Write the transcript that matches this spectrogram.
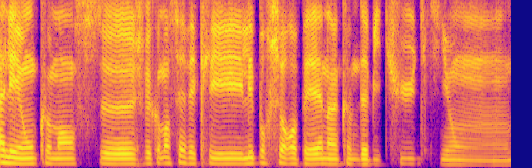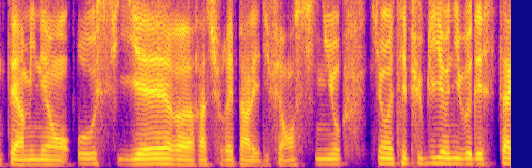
Allez, on commence. euh, je vais commencer avec les, bourses européennes, hein, comme d'habitude, qui ont terminé en hausse hier, euh, rassurées par les différents signaux qui ont été publiés au niveau des stats,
